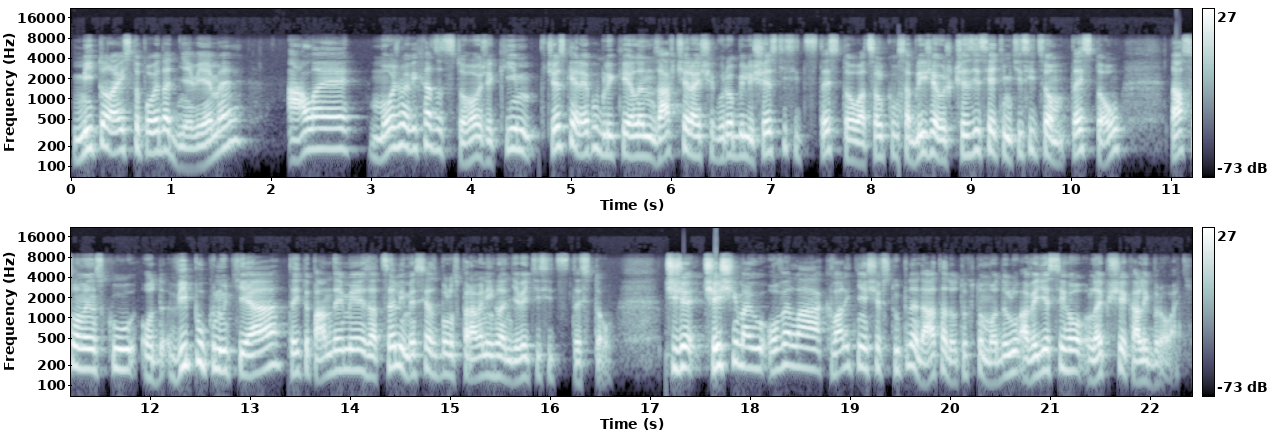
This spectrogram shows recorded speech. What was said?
My to naisto povedať nevieme, ale môžeme vychádzať z toho, že kým v Českej republike len za včerajšek urobili 6 tisíc testov a celkovo sa blížia už k 60 tisícom testov, na Slovensku od vypuknutia tejto pandémie za celý mesiac bolo spravených len 9 tisíc testov. Čiže Češi majú oveľa kvalitnejšie vstupné dáta do tohto modelu a vedia si ho lepšie kalibrovať.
